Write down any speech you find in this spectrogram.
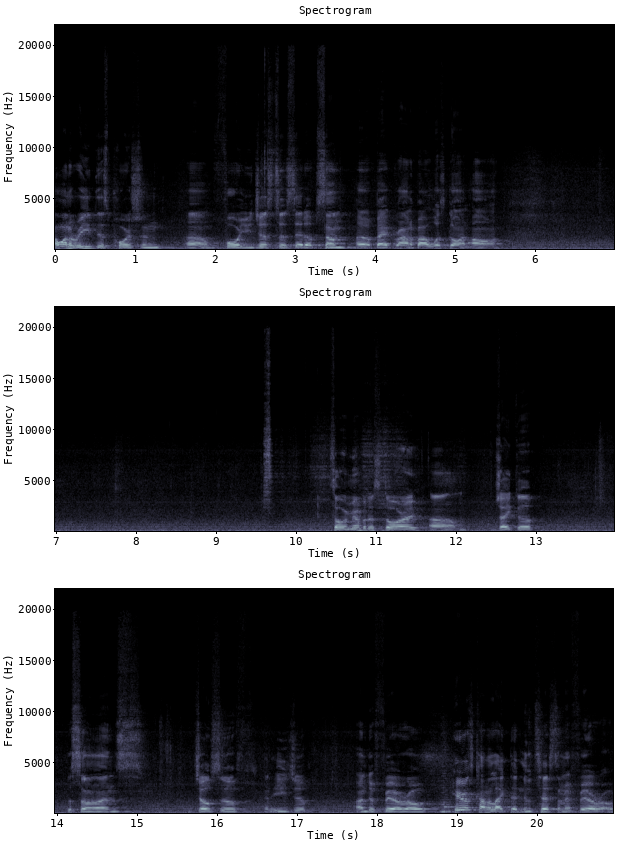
I want to read this portion um, for you just to set up some uh, background about what's going on. So remember the story um, Jacob, the sons, Joseph in Egypt, under Pharaoh. Herod's kind of like that New Testament Pharaoh.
